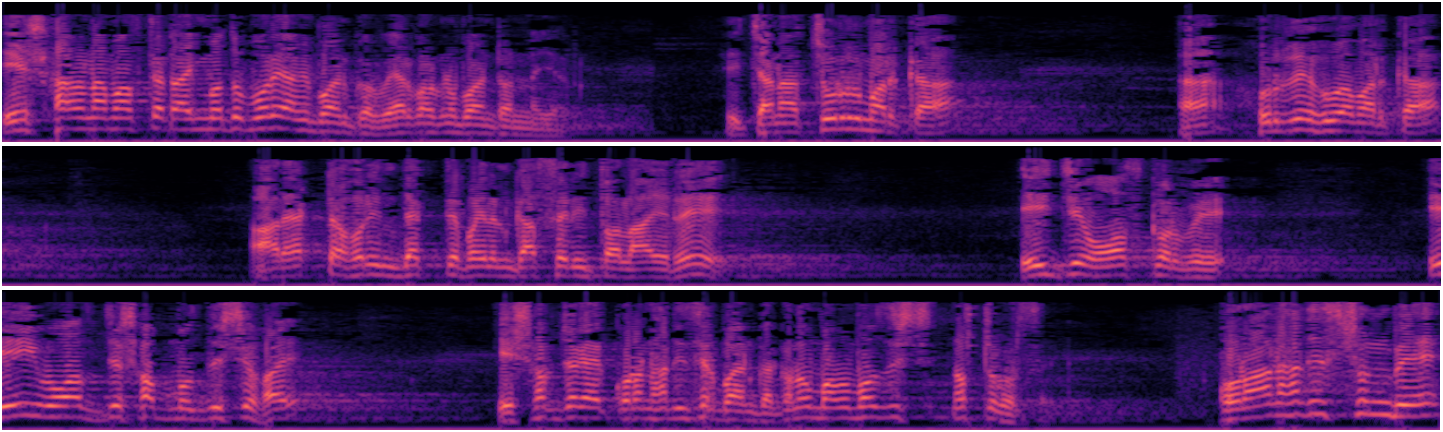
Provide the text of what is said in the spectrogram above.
এ সারা নামাজটা টাইম মতো পরে আমি বয়ন করব। এরপর কোনো বয়ান টান নাই আর। এই চানা চুর মার্কা হুররে হুয়া মার্কা, আর একটা হরিণ দেখতে পাইলেন গাছেরই তলায় রে। এই যে ওয়াজ করবে এই ওয়াজ যে সব মসজিদে হয়, এসব জায়গায় কোরআন হাদিসের বয়ান করে। কারণ মসজিদ নষ্ট করছে? কোরআন হাদিস শুনবে,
